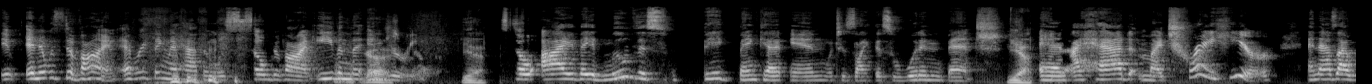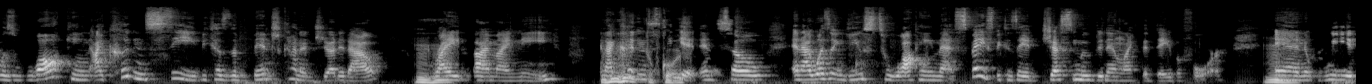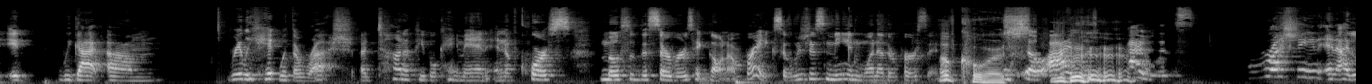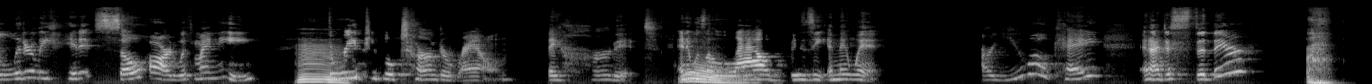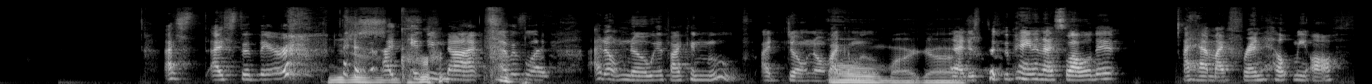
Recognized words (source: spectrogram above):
it and it was divine. Everything that happened was so divine, even oh the gosh. injury. Yeah. So I they had moved this big banquette in, which is like this wooden bench. Yeah. And I had my tray here. And as I was walking, I couldn't see because the bench kind of jutted out mm-hmm. right by my knee. And I couldn't see course. it. And so, and I wasn't used to walking in that space because they had just moved it in like the day before. Mm. And we, it, it, we got, um, really hit with a rush. A ton of people came in, and of course, most of the servers had gone on break, so it was just me and one other person. Of course. And so I was, I was rushing, and I literally hit it so hard with my knee. Mm. Three people turned around. They heard it, and it was a loud, busy, and they went, "Are you okay?" And I just stood there. I, I stood there. You just I kid you not. I was like, I don't know if I can move. I don't know if I can oh move. Oh my god! And I just took the pain and I swallowed it. I had my friend help me off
